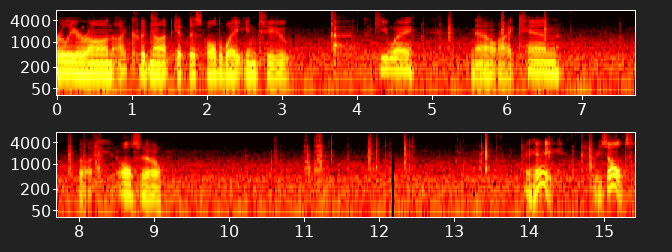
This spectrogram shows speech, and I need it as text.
earlier on I could not get this all the way into the keyway. Now I can, but it also Hey, hey, result.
